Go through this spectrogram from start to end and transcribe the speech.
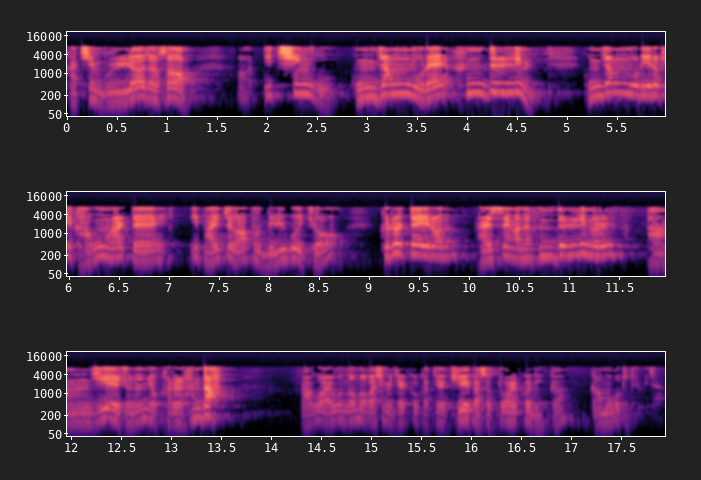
같이 물려져서 어, 이 친구 공작물의 흔들림 공작물이 이렇게 가공을 할 때 이 바이트가 앞으로 밀고 있죠. 그럴 때 이런 발생하는 흔들림을 방지해주는 역할을 한다. 라고 알고 넘어가시면 될 것 같아요. 뒤에 가서 또 할 거니까 까먹어도 됩니다.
